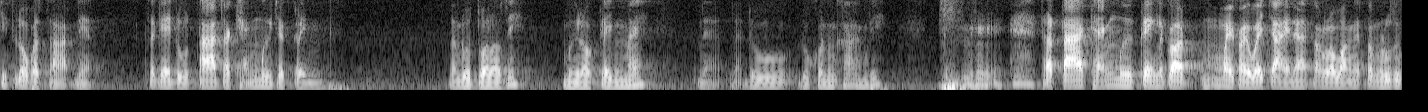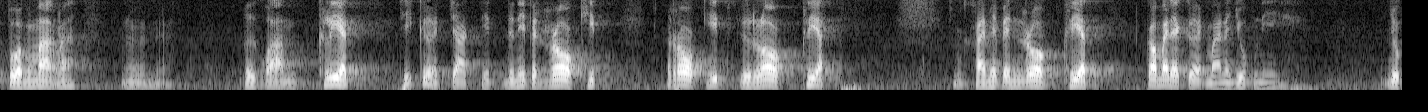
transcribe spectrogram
จิตโรคประสาทเนี่ยสังเกตดูตาจะแข็งมือจะเกร็งลองดูตัวเราสิ มือเราเกร็งไหมนะดูดูคนข้างๆสิถ้าตาแข็งมือเกร็งแล้วก็ไม่ค่อยไว้ใจนะ ต้องระวังต้องรู้สึกตัวมากๆนะคือความเครียดที่เกิดจากจิตเดี๋ยวนี้เป็นโรคคิด โรคคิดคือโรคเครียด ใครไม่เป็นโรคเครียดก็ไม่ได้เกิดมาในยุคนี้ ยุค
